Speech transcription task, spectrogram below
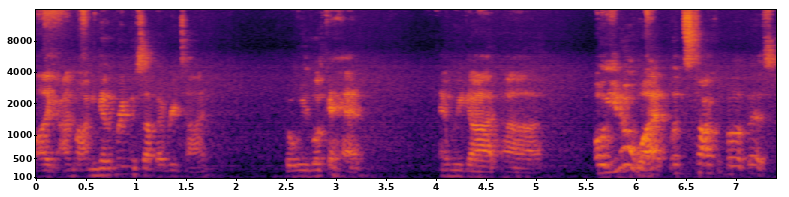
like I'm I'm gonna bring this up every time, but we look ahead, and we got. uh Oh, you know what? Let's talk about this.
